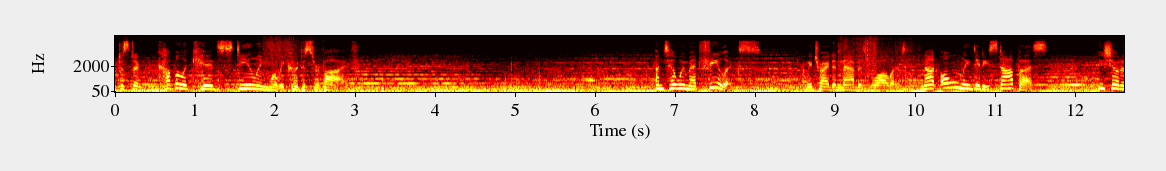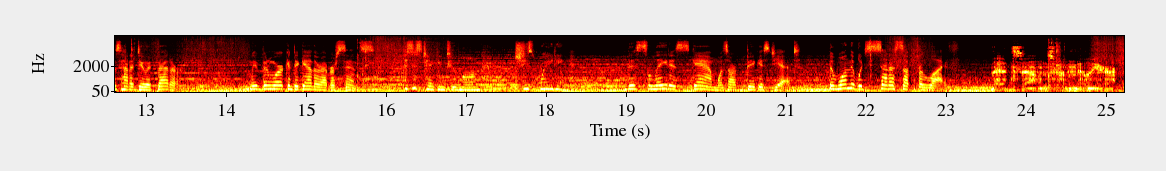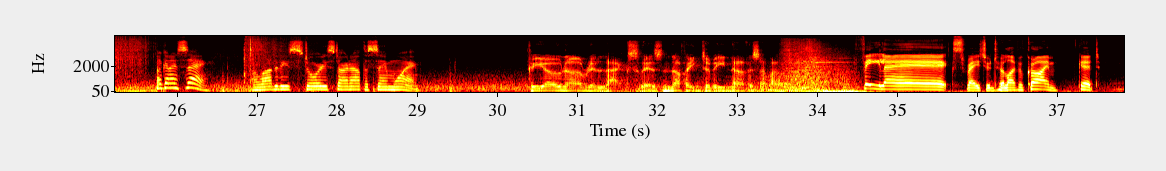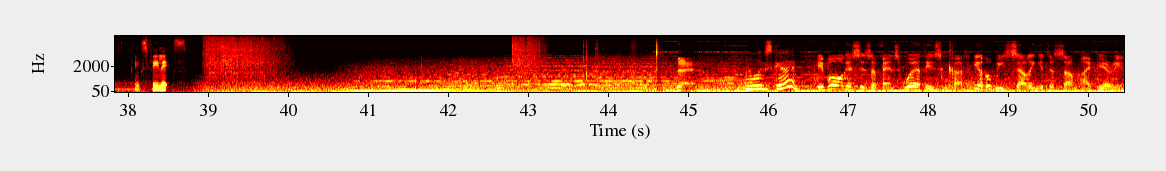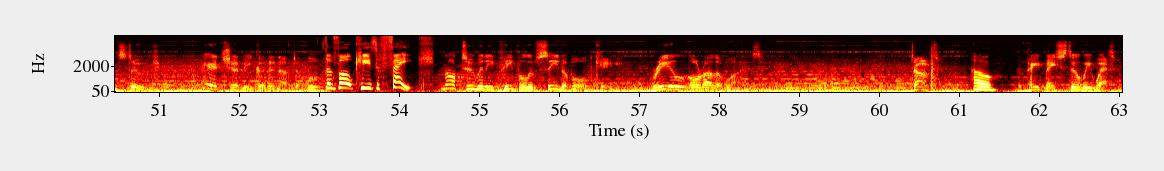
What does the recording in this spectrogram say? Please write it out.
Just a couple of kids stealing what we could to survive. Until we met Felix. We tried to nab his wallet. Not only did he stop us, he showed us how to do it better. We've been working together ever since. This is taking too long. She's waiting. This latest scam was our biggest yet. The one that would set us up for life. That sounds familiar. What can I say? A lot of these stories start out the same way. Fiona, relax. There's nothing to be nervous about. Felix raised you into a life of crime. Good. Thanks, Felix. Looks good. If August's offense worth his cut, he'll be selling it to some Hyperion stooge. It should be good enough to fool. The vault keys are fake. Not too many people have seen a vault key, real or otherwise. Don't. Oh. The paint may still be wet.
